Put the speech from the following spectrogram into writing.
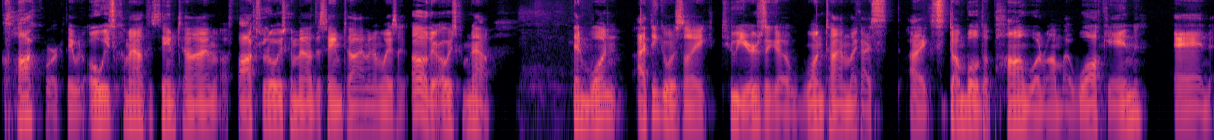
clockwork. They would always come out at the same time. A fox would always come out at the same time, and I'm always like, oh, they're always coming out. Then one, I think it was like two years ago. One time, like I I stumbled upon one on my walk in, and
